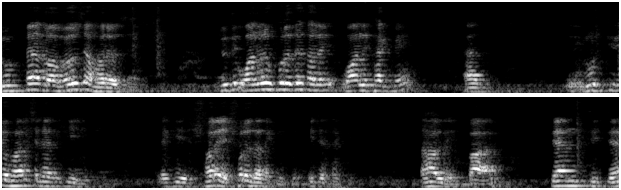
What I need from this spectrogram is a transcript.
রুটটা লবেও যায় হরেও যায় যদি ওয়ানের উপরে যায়, তাহলে ওয়ানই থাকবে। আর রুট থ্রি হয় সেটা কি? কি সরে সরে যায় না কিন্তু, এটা থাকে। তাহলে বা টেন থিটা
